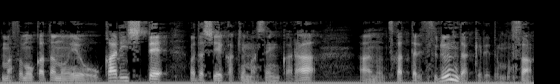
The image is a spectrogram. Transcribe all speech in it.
まあ、その方の絵をお借りして、私絵描けませんから、あの、使ったりするんだけれどもさ、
